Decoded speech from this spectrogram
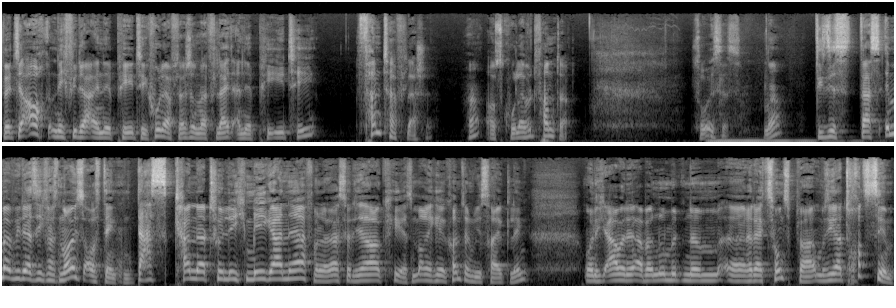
wird ja auch nicht wieder eine PET-Cola-Flasche, sondern vielleicht eine PET-Fanta-Flasche. Ja, aus Cola wird Fanta. So ist es. Ne? Dieses, das immer wieder sich was Neues ausdenken, das kann natürlich mega nerven. Und dann sagst du dir, ja, okay, jetzt mache ich hier Content Recycling und ich arbeite aber nur mit einem äh, Redaktionsplan, muss ich ja trotzdem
